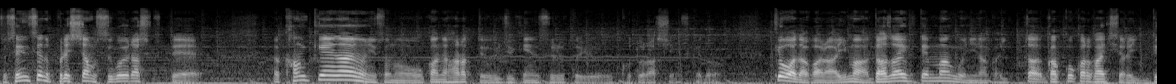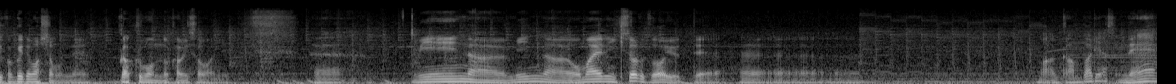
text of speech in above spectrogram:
と、先生のプレッシャーもすごいらしくて、関係ないのにそのお金払って受験するということらしいんですけど今日はだから今太宰府天満宮になんか行った学校から帰ってきたら出かけてましたもんね。学問の神様に、えー、みんなみんなお参りに来とるぞ言って、えー、まあ頑張りやすいね、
